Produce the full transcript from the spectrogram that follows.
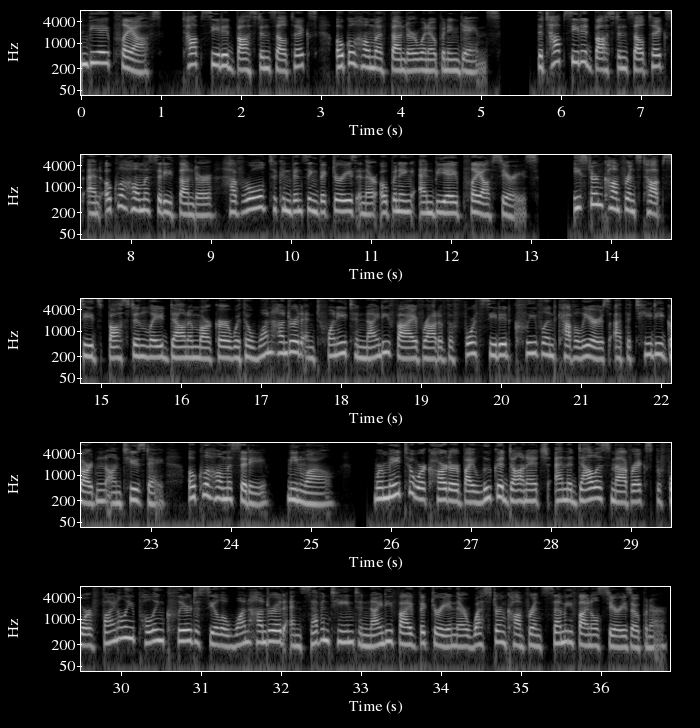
NBA playoffs, top-seeded Boston Celtics, Oklahoma Thunder win opening games. The top-seeded Boston Celtics and Oklahoma City Thunder have rolled to convincing victories in their opening NBA playoff series. Eastern Conference top seeds Boston laid down a marker with a 120-95 rout of the fourth-seeded Cleveland Cavaliers at the TD Garden on Tuesday. Oklahoma City, meanwhile, were made to work harder by Luka Doncic and the Dallas Mavericks before finally pulling clear to seal a 117-95 victory in their Western Conference semifinal series opener.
